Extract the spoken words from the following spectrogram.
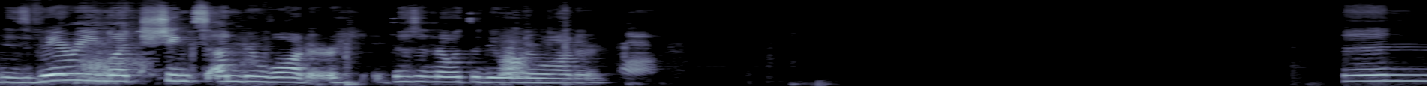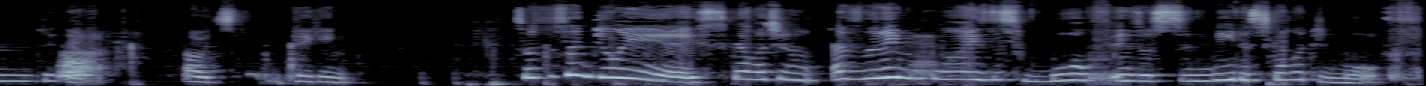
It is very much sinks underwater. It doesn't know what to do underwater. And that. Oh, it's taking. So it's essentially a skeleton. As the name implies, this wolf is a indeed skeleton wolf.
